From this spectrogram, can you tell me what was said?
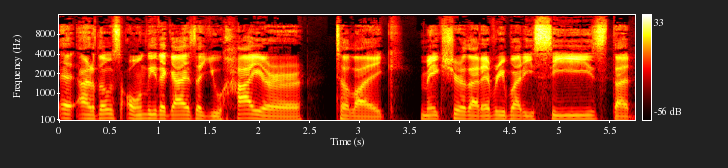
eh, are those only the guys that you hire to like make sure that everybody sees that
